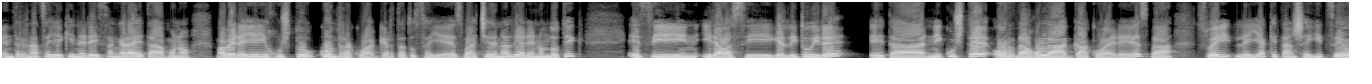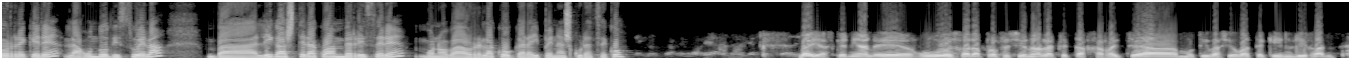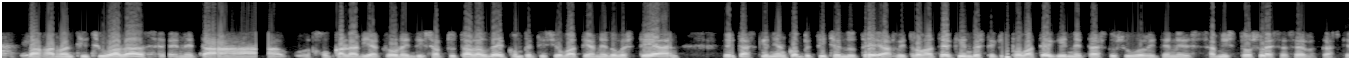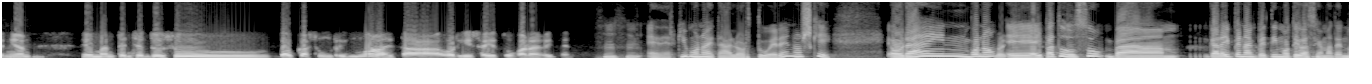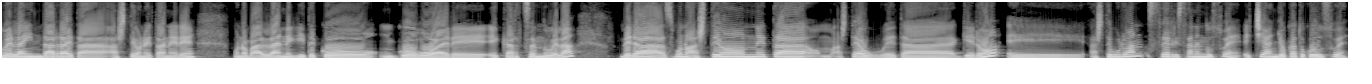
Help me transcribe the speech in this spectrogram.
entrenatzaiekin ere izan gara, eta, bueno, ba, beraiei justu kontrakoak gertatu zaie, ez, ba, txeden ondotik, ezin irabazi gelditu dire, Eta nik uste hor dagola gakoa ere, ez? Ba, zuei lehiaketan segitze horrek ere lagundu dizuela, ba, liga asterakoan berriz ere, bueno, ba, horrelako garaipena eskuratzeko. Bai, azkenean, e, gu ez gara profesionalak eta jarraitzea motivazio batekin ligan, ba, garrantzitsua da, zen eta jokalariak orain dizartuta daude, kompetizio batean edo bestean, eta azkenean kompetitzen dute arbitro batekin, beste ekipo batekin, eta ez duzu egiten ez amistoso, ez ezer, azkenean e, mantentzen duzu daukasun ritmoa eta hori zaietu gara egiten. Ederki, bueno, eta lortu ere, noski. Orain, bueno, bai. e, aipatu duzu, ba, garaipenak beti motivazioa ematen duela indarra eta aste honetan ere, bueno, ba, lan egiteko gogoa ere ekartzen duela. Beraz, bueno, aste honeta, aste hau eta gero, e, asteburuan zer izanen duzue? Etxean jokatuko duzue?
